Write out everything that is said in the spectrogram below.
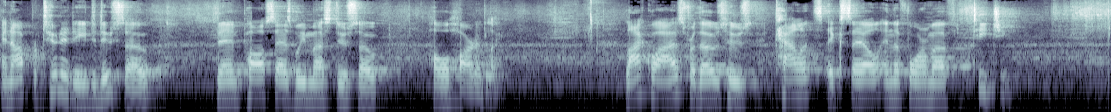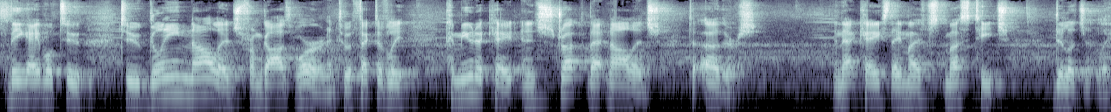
an opportunity to do so, then Paul says we must do so wholeheartedly. Likewise, for those whose talents excel in the form of teaching, being able to, to glean knowledge from God's Word and to effectively communicate and instruct that knowledge to others. In that case, they must, must teach diligently.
